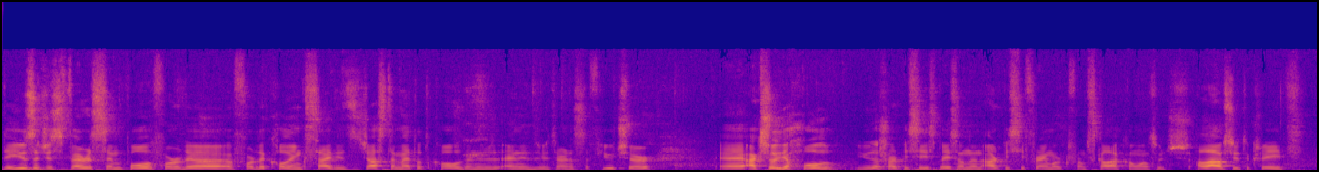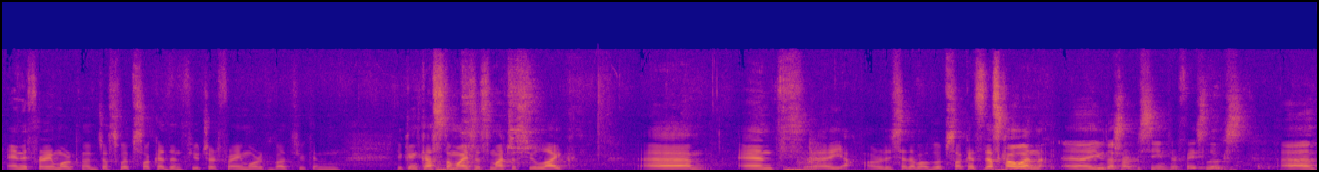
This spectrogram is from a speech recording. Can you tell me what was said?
the usage is very simple for the for the calling side. It's just a method called and it, and it returns a future. Uh, actually, the whole Udash RPC is based on an RPC framework from Scala Commons, which allows you to create any framework, not just WebSocket and Future framework, but you can you can customize as much as you like. Um, and uh, yeah, already said about WebSockets. That's how an uh, Udash RPC interface looks. Um,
